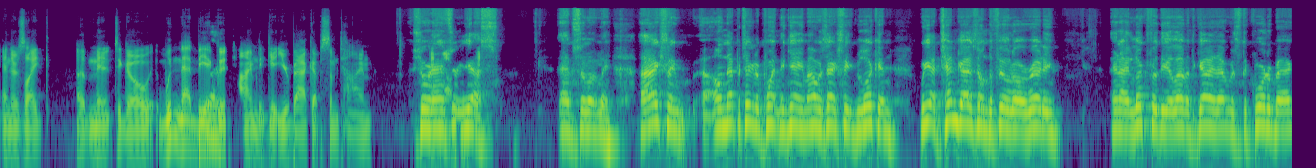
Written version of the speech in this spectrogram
and there's like a minute to go? Wouldn't that be a Right. good time to get your backup some time? Short answer, yes. Absolutely. I actually, uh, on that particular point in the game, I was actually looking. We had 10 guys on the field already, and I looked for the 11th guy. That was the quarterback.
